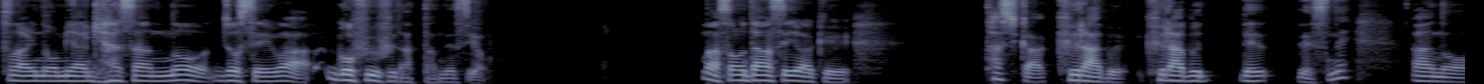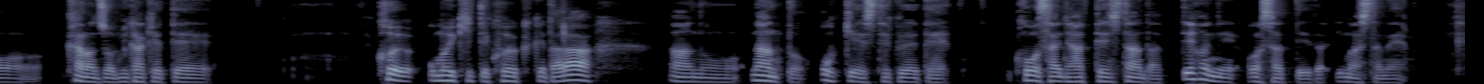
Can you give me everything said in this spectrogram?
隣のお土産屋さんの女性はご夫婦だったんですよ。まあその男性曰く確かクラブクラブでですねあの彼女を見かけて声思い切って声をかけたらあのなんと OK してくれて交際に発展したんだっていうふうにおっしゃっていましたね。っ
